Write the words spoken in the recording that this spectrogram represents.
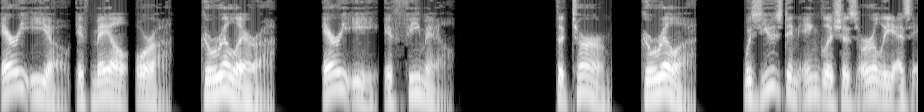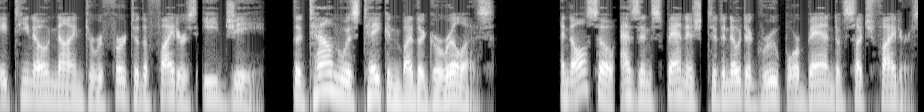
if male, or a guerrillera if female. The term, guerrilla, was used in English as early as 1809 to refer to the fighters e.g., the town was taken by the guerrillas, and also as in Spanish to denote a group or band of such fighters.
